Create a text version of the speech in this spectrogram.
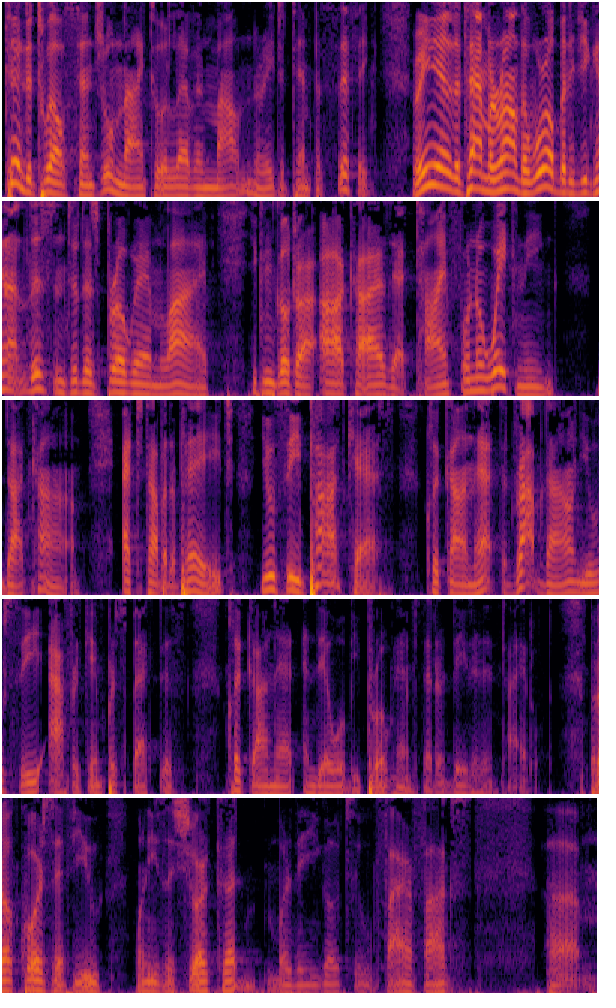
10 to 12 Central, 9 to 11 Mountain, or 8 to 10 Pacific, or any other time around the world. But if you cannot listen to this program live, you can go to our archives at timeforanawakening.com. At the top of the page, you'll see podcasts. Click on that. The drop down, you'll see Afrikan Perspectives. Click on that, and there will be programs that are dated and titled. But of course, if you want to use a shortcut, whether you go to Firefox, um,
